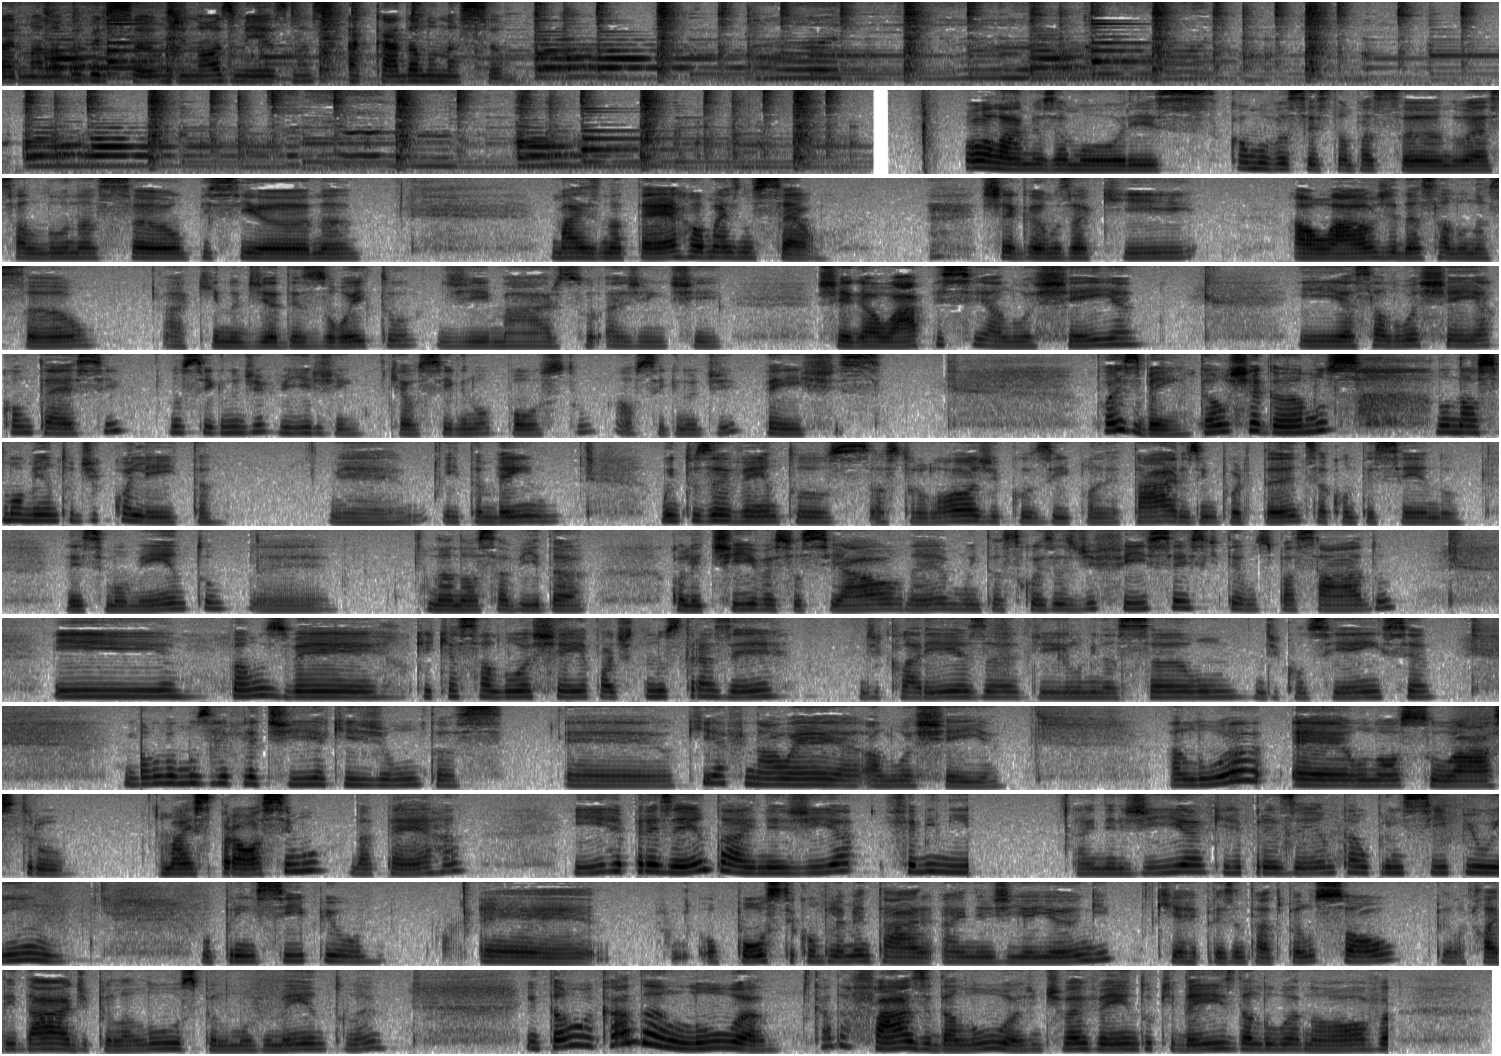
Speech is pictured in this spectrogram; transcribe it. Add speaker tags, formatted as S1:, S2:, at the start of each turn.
S1: para uma nova versão de nós mesmas a cada alunação. Olá, meus amores, como vocês estão passando essa alunação pisciana? Mais na terra ou mais no céu? Chegamos aqui ao auge dessa alunação. Aqui no dia 18 de março, a gente chega ao ápice, a lua cheia, e essa lua cheia acontece no signo de Virgem, que é o signo oposto ao signo de Peixes. Pois bem, então chegamos no nosso momento de colheita é, e também muitos eventos astrológicos e planetários importantes acontecendo nesse momento, né, na nossa vida coletiva e social, né, muitas coisas difíceis que temos passado e vamos ver o que, que essa lua cheia pode nos trazer de clareza, de iluminação, de consciência. Então vamos refletir aqui juntas é, o que afinal é a lua cheia? A lua é o nosso astro mais próximo da Terra e representa a energia feminina, a energia que representa o princípio Yin, o princípio é, oposto e complementar à energia Yang, que é representado pelo Sol, pela claridade, pela luz, pelo movimento, né? Então, a cada lua, cada fase da lua, a gente vai vendo que desde a lua nova,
